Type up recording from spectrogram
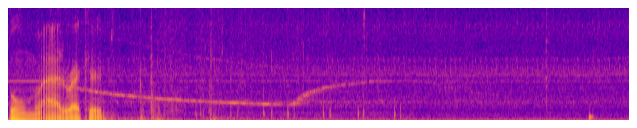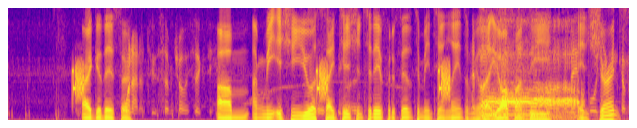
Boom, add record. Alright, good day, sir. One out of two, seven Charlie sixty. Um, I'm gonna be issuing you a citation today for the failure to maintain lanes. I'm gonna let you off on the insurance.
